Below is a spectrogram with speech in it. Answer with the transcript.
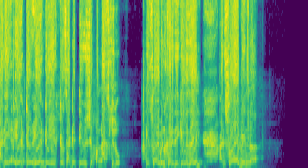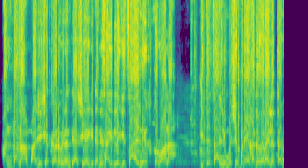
आणि एक एक हेक्टरसाठी तेवीसशे पन्नास किलो हे सोयाबीन खरेदी केलं जाईल. आणि सोयाबीन आणताना माझी शेतकऱ्यांना विनंती अशी आहे की त्यांनी सांगितलं की चाळणी करून आणा. इथे चाळणी मशीन पण एखाद्याचं राहिलं तर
